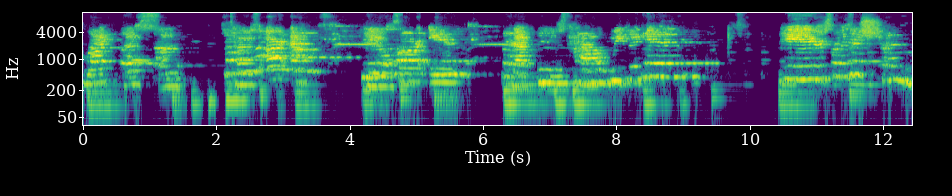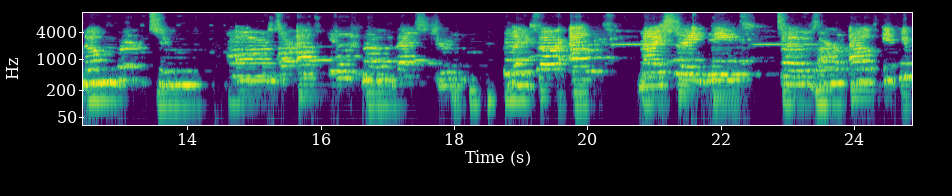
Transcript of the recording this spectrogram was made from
like the sun. Toes are out, heels are in. That is how we begin. Here's position number two. Arms are out, you know that's true. Legs are out, nice straight knees. Toes are out, if you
